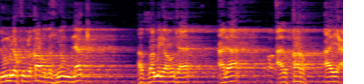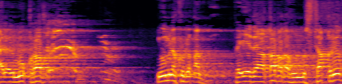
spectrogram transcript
يملك بقبضه يملك الضمير يعود على القرض أي على المقرض. يملك بقبضه فإذا قبضه المستقرض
